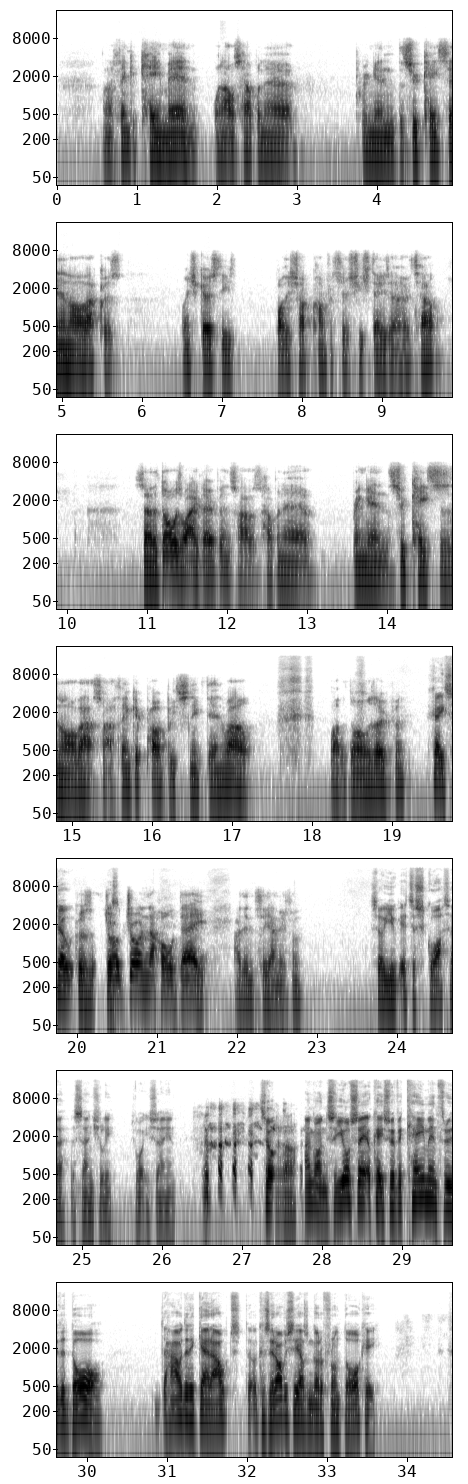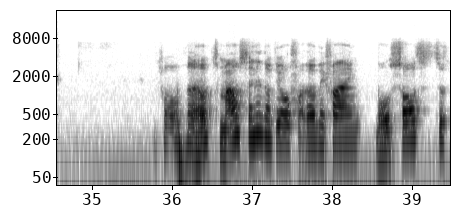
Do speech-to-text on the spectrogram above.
and I think it came in when I was helping her bring in the suitcase in and all that because when she goes to these body shop conferences, she stays at a hotel. So the door was wide open, so I was helping her bring in suitcases and all that. So I think it probably sneaked in while while the door was open Okay, so because dur- during that whole day I didn't see anything. so you it's a squatter essentially is what you're saying. so Yeah. hang on. So you're saying okay? So if it came in through the door, how did it get out? Because it obviously hasn't got a front door key. Well, no, it's a mouse in it. They all fi- don't they find all sorts to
